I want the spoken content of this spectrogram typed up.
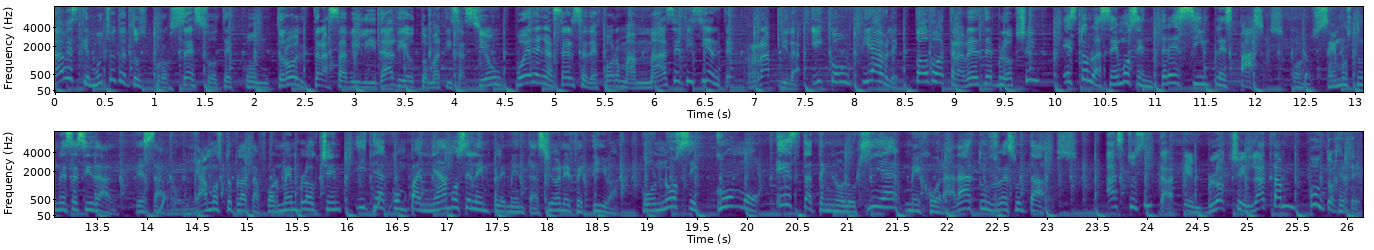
¿Sabes que muchos de tus procesos de control, trazabilidad y automatización pueden hacerse de forma más eficiente, rápida y confiable, todo a través de blockchain? Esto lo hacemos en tres simples pasos. Conocemos tu necesidad, desarrollamos tu plataforma en blockchain y te acompañamos en la implementación efectiva. Conoce cómo esta tecnología mejorará tus resultados. Haz tu cita en blockchainlatam.gt.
